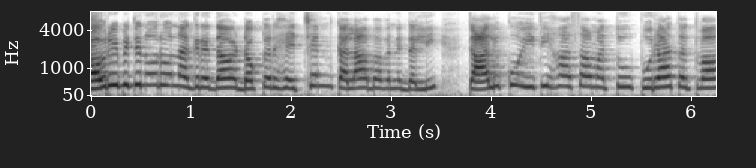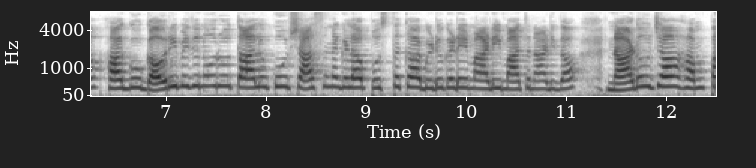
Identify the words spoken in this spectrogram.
ಗೌರಿಬಿದನೂರು ನಗರದ ಡಾಕ್ಟರ್ ಎಚ್ ಎನ್ ಕಲಾಭವನದಲ್ಲಿ ತಾಲೂಕು ಇತಿಹಾಸ ಮತ್ತು ಪುರಾತತ್ವ ಹಾಗೂ ಗೌರಿಬಿದನೂರು ತಾಲೂಕು ಶಾಸನಗಳ ಪುಸ್ತಕ ಬಿಡುಗಡೆ ಮಾಡಿ ಮಾತನಾಡಿದ ನಾಡೋಜ ಹಂಪ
